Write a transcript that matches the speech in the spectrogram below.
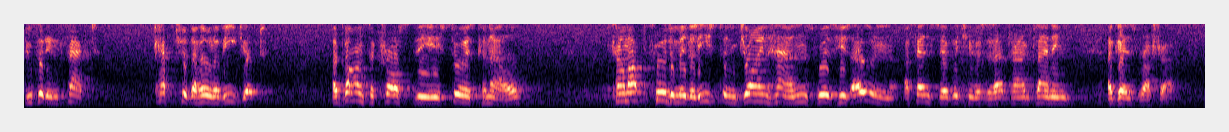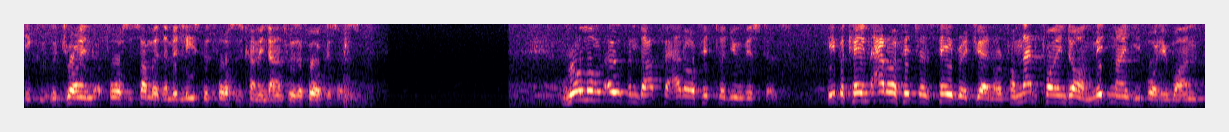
you could in fact capture the whole of Egypt, advance across the Suez Canal, come up through the Middle East and join hands with his own offensive, which he was at that time planning against Russia. He could join forces somewhere in the Middle East with forces coming down through the Caucasus. Rommel opened up for Adolf Hitler new vistas. He became Adolf Hitler's favorite general. From that point on, mid-1941,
